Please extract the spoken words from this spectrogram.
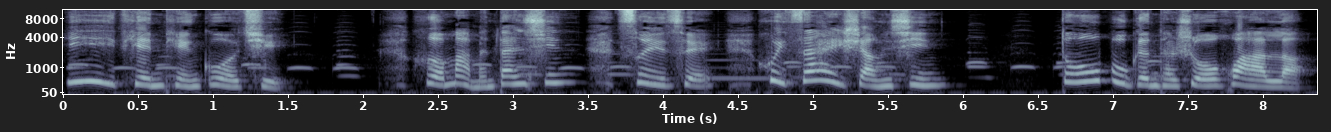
一天天过去，河马们担心翠翠会再伤心，都不跟她说话了。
